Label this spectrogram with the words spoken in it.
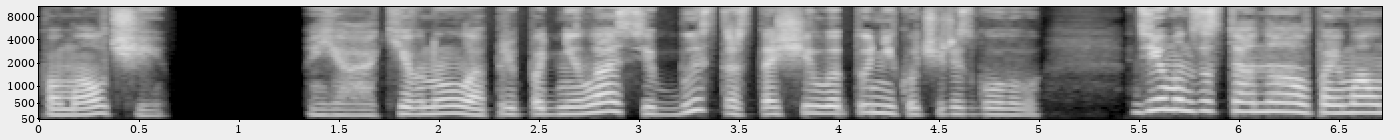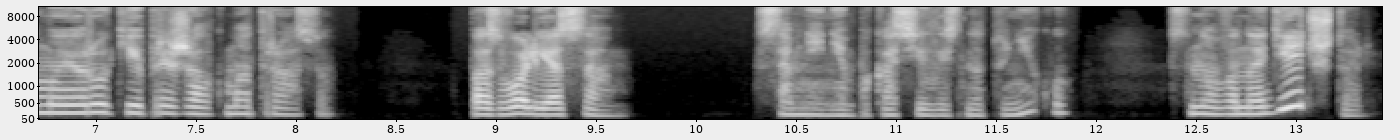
«Помолчи». Я кивнула, приподнялась и быстро стащила тунику через голову. Демон застонал, поймал мои руки и прижал к матрасу. «Позволь я сам». Сомнением покосилась на тунику. «Снова надеть, что ли?»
